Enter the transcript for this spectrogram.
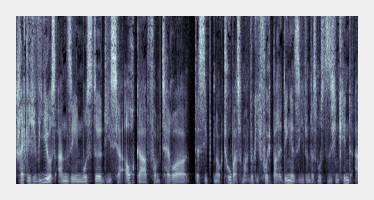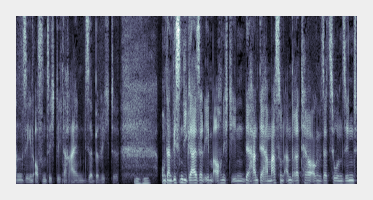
schreckliche Videos ansehen musste, die es ja auch gab vom Terror des 7. Oktobers, wo man wirklich furchtbare Dinge sieht. Und das musste sich ein Kind ansehen, offensichtlich nach einem dieser Berichte. Mhm. Und dann wissen die Geiseln eben auch nicht, die in der Hand der Hamas und anderer Terrororganisationen sind,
